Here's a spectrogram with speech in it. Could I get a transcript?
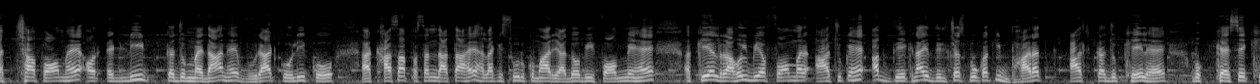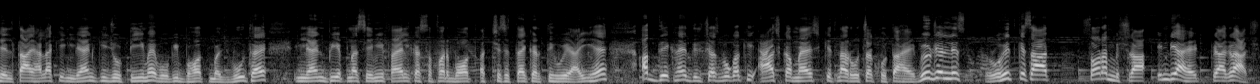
अच्छा फॉर्म है और एडलीड का जो मैदान है, विराट कोहली को खासा पसंद आता है। हालाँकि सूर्य कुमार यादव भी फॉर्म में है के राहुल भी अब फॉर्म में आ चुके हैं। अब देखना ये दिलचस्प होगा कि भारत आज का जो खेल है, वो कैसे खेलता है? हालाँकि इंग्लैंड की जो टीम है, वो भी बहुत मज़बूत है। इंग्लैंड भी अपना सेमीफाइनल का सफ़र बहुत अच्छे से तय करते हुए आई है। अब देखना है दिलचस्प होगा कि आज का मैच कितना रोचक होता है। व्यू जर्नलिस्ट रोहित के साथ सौरभ मिश्रा, इंडिया हेड प्रयागराज।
